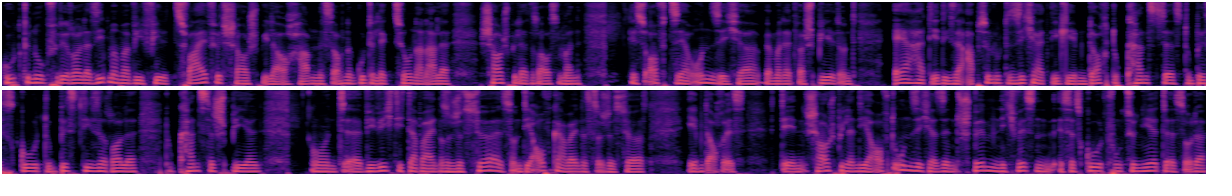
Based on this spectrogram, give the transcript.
gut genug für die Rolle. Da sieht man mal, wie viel Zweifel Schauspieler auch haben. Das ist auch eine gute Lektion an alle Schauspieler draußen. Man ist oft sehr unsicher, wenn man etwas spielt. Und er hat dir diese absolute Sicherheit gegeben. Doch, du kannst es, du bist gut, du bist diese Rolle, du kannst es spielen. Und äh, wie wichtig dabei ein Regisseur ist und die Aufgabe eines Regisseurs eben auch ist, den Schauspielern, die ja oft unsicher sind, schwimmen, nicht wissen, ist es gut, funktioniert es oder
